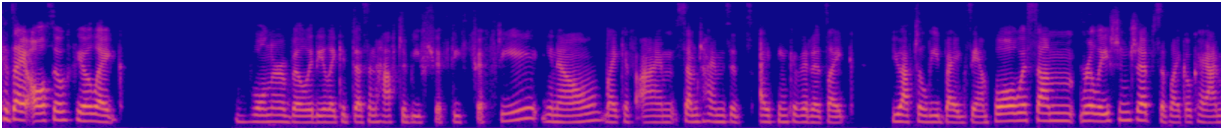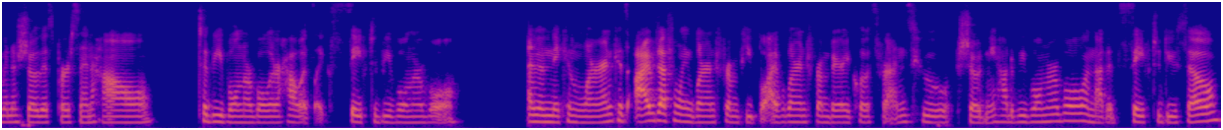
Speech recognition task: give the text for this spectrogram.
Cuz I also feel like vulnerability like it doesn't have to be 50-50, you know? Like if I'm sometimes it's I think of it as like you have to lead by example with some relationships of like okay i'm going to show this person how to be vulnerable or how it's like safe to be vulnerable. And then they can learn because i've definitely learned from people. I've learned from very close friends who showed me how to be vulnerable and that it's safe to do so.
